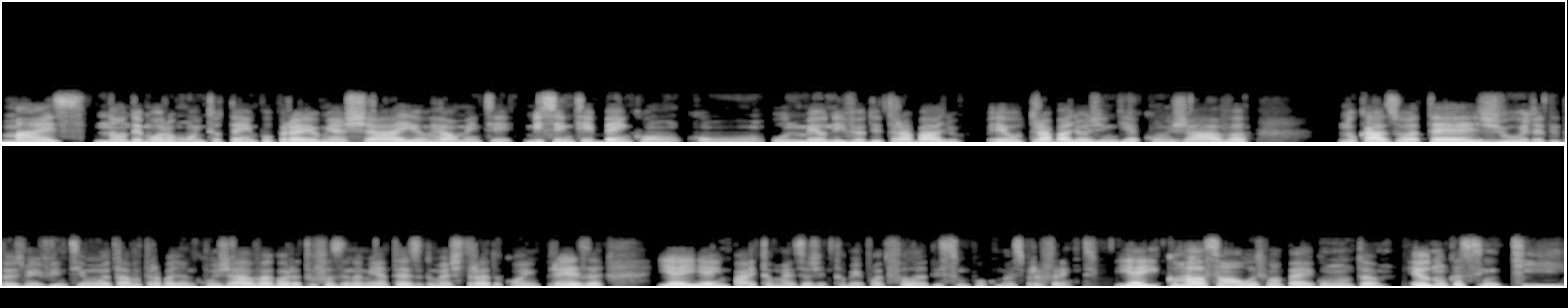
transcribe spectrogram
mas não demorou muito tempo para eu me achar e eu realmente me senti bem com, com o meu nível de trabalho. Eu trabalho hoje em dia com Java, no caso, até julho de 2021 eu estava trabalhando com Java, agora estou fazendo a minha tese do mestrado com a empresa, e aí é em Python, mas a gente também pode falar disso um pouco mais para frente. E aí, com relação à última pergunta, eu nunca senti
